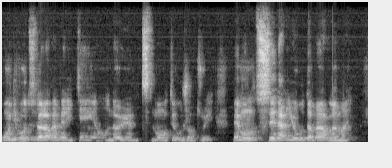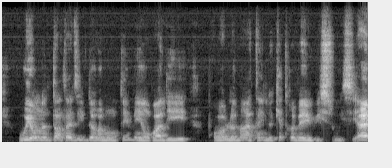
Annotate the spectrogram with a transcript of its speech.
Au niveau du dollar américain, on a eu une petite montée aujourd'hui, mais mon scénario demeure le même. Oui, on a une tentative de remonter, mais on va aller probablement atteindre le 88 sous ici. Euh,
